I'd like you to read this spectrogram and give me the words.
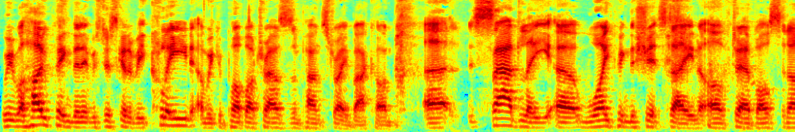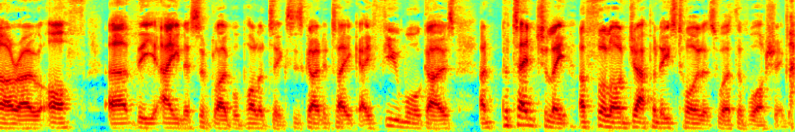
We were hoping that it was just going to be clean and we could pop our trousers and pants straight back on. Uh, sadly, uh, wiping the shit stain of Jair Bolsonaro off uh, the anus of global politics is going to take a few more goes and potentially a full-on Japanese toilet's worth of washing.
